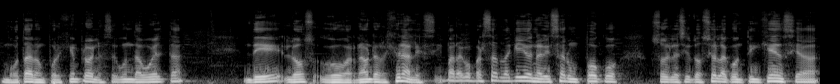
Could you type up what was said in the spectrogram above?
votaron, por ejemplo, en la segunda vuelta de los gobernadores regionales. Y para conversar de aquello, analizar un poco sobre la situación, la contingencia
